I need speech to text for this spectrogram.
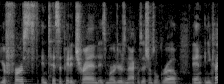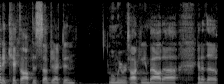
your first anticipated trend is mergers and acquisitions will grow, and and you kind of kicked off this subject in when we were talking about uh, kind of the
